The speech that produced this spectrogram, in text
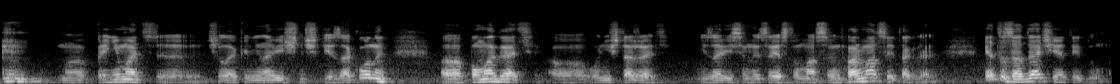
принимать э, человеконенавистнические законы, э, помогать уничтожать независимые средства массовой информации и так далее. Это задача этой Думы.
